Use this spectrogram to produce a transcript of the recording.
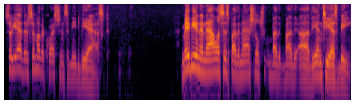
So yeah, there's some other questions that need to be asked. Maybe an analysis by the national by the by the uh, the NTSB.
